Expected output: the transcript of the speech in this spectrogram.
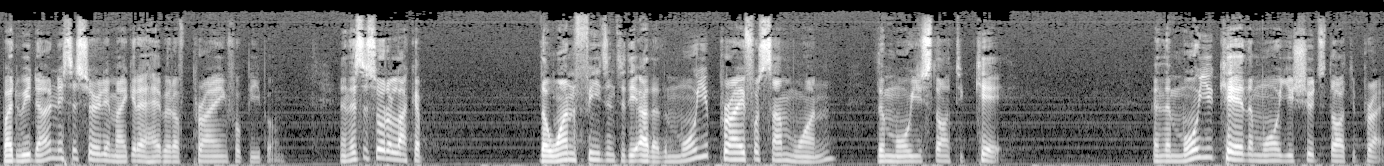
but we don't necessarily make it a habit of praying for people. And this is sort of like a the one feeds into the other. The more you pray for someone, the more you start to care. And the more you care, the more you should start to pray.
